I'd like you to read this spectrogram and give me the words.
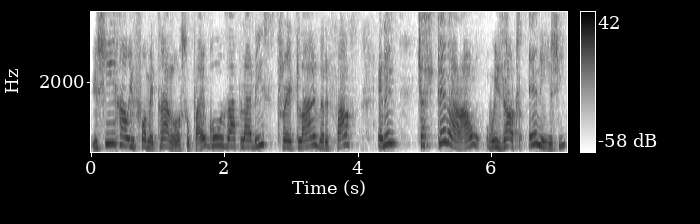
you see how you form a triangle. So pi goes up like this, straight line, very fast, and then just turn around without any, you see,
